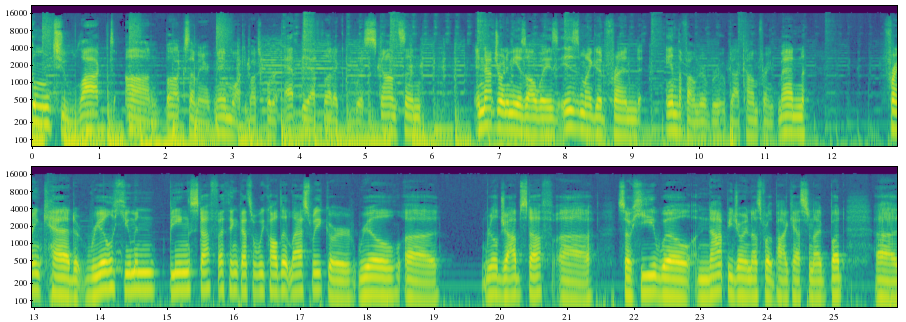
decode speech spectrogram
Welcome to Locked On Bucks. I'm Eric Nehm, Milwaukee Bucks reporter at the Athletic, Wisconsin. And not joining me as always is my good friend and the founder of BrewHoop.com, Frank Madden. Frank had real human being stuff. I think that's what we called it last week, or real, uh, real job stuff. Uh, so he will not be joining us for the podcast tonight, but uh,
